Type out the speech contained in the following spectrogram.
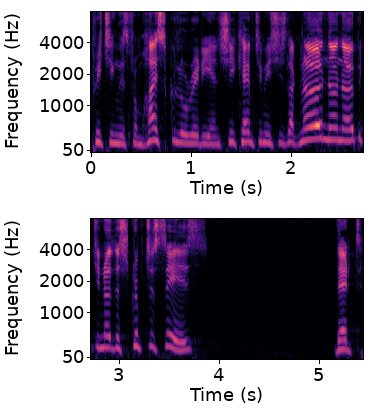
preaching this from high school already. And she came to me, and she's like, No, no, no, but you know, the scripture says that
